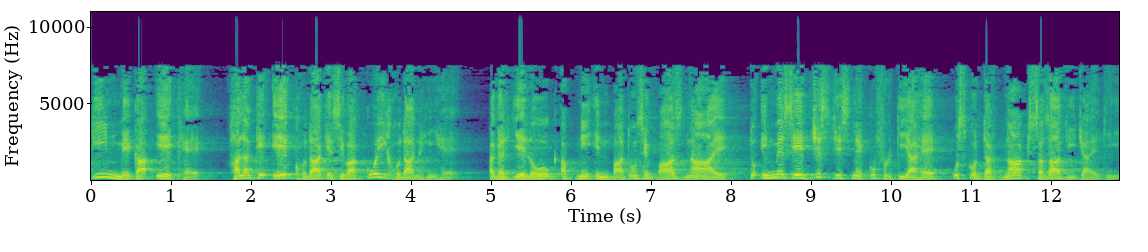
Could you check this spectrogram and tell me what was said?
تین میں کا ایک ہے۔ حالانکہ ایک خدا کے سوا کوئی خدا نہیں ہے۔ اگر یہ لوگ اپنی ان باتوں سے باز نہ آئے تو ان میں سے جس جس نے کفر کیا ہے اس کو دردناک سزا دی جائے گی۔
